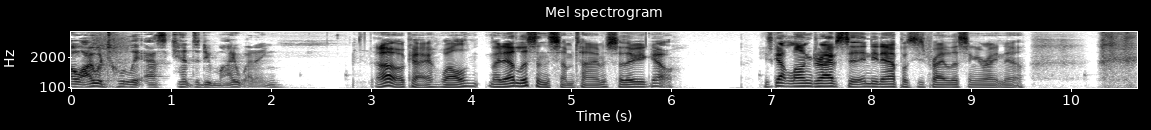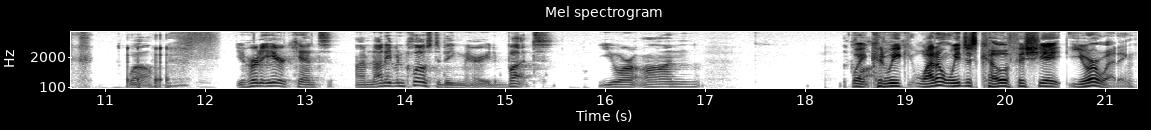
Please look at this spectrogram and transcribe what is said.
Oh, I would totally ask Kent to do my wedding. oh, okay. Well, my dad listens sometimes, so there you go. He's got long drives to Indianapolis. He's probably listening right now. Well, you heard it here, Kent. I'm not even close to being married, but you are on. The Wait, could we? Why don't we just co-officiate your wedding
